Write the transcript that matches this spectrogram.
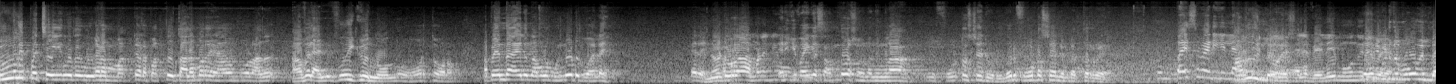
നിങ്ങളിപ്പോൾ ചെയ്യുന്നത് നിങ്ങളുടെ മക്കളുടെ പത്ത് തലമുറയാകുമ്പോൾ അത് അവരനുഭവിക്കുമെന്ന് ഒന്ന് ഓർത്തോണം. അപ്പോൾ എന്തായാലും നമ്മൾ മുന്നോട്ട് പോകാം നമ്മളിനി എനിക്ക് ഭയങ്കര സന്തോഷമുണ്ട്. നിങ്ങൾ ആ ഫോട്ടോ സ്റ്റാറ്റ് കൊടുക്കും ഒരു ഫോട്ടോ സ്റ്റാറ്റ് ഇവിടെ എത്ര രൂപയാണ് പൈസ മേടിക്കില്ല. അതും ഇല്ല. വെളി മൂന്ന് ഞാൻ രൂപ ഇവിടുന്ന് പോകുന്നില്ല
